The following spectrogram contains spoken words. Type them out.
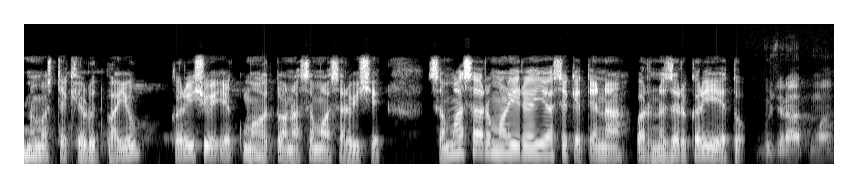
નમસ્તે ખેડૂત ભાઈઓ, કરીશું એક મહત્વના સમાચાર વિશે. સમાચાર મળી રહ્યા છે કે તેના પર નજર કરીએ તો ગુજરાતમાં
